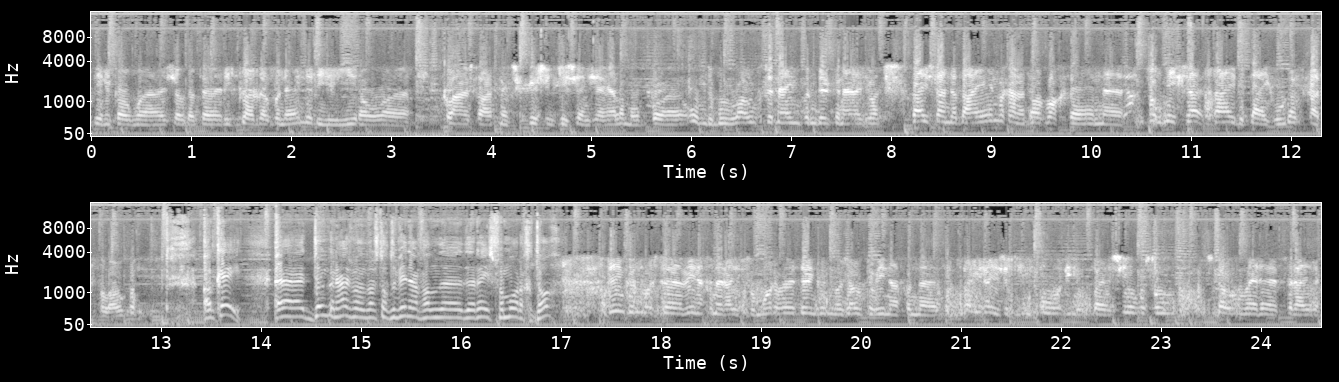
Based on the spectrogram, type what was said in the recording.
binnenkomen. zodat Ricardo van der Ende die hier al klaar staat met zijn kussentjes en zijn helm op om de boel over te nemen van Duncan Huisman. Wij staan erbij en we gaan het afwachten en van dichtbij bekijken hoe dat gaat verlopen. Oké, okay. Duncan Huisman was toch de winnaar van de, de race van morgen, toch? Duncan was de winnaar van de race van morgen. Duncan was ook de winnaar van, de, van twee races voor die op uh, Silverstone gestoken werden verreden.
